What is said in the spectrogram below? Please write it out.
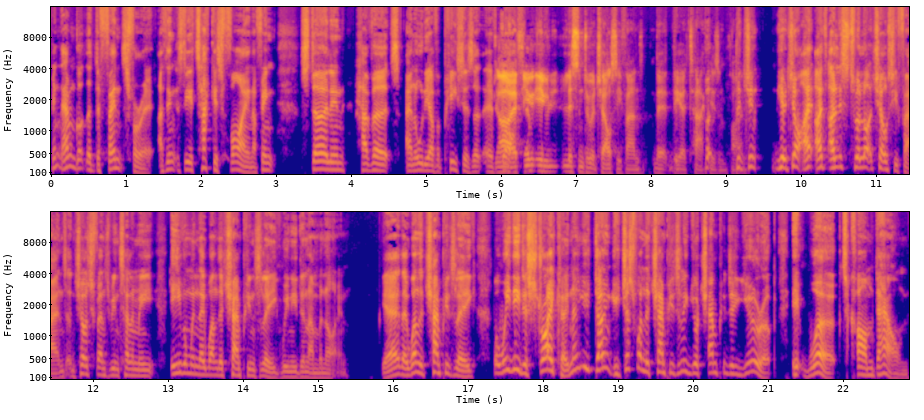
think they haven't got the defense for it. I think the attack is fine. I think Sterling, Havertz, and all the other pieces that they've no, got. If you, you, listen to a Chelsea fan, the, the attack but, isn't fine. But you, you know, I, I, I listen to a lot of Chelsea fans, and Chelsea fans have been telling me even when they won the Champions League, we need a number nine. Yeah, they won the Champions League, but we need a striker. No, you don't. You just won the Champions League. You're champions of Europe. It worked. Calm down.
